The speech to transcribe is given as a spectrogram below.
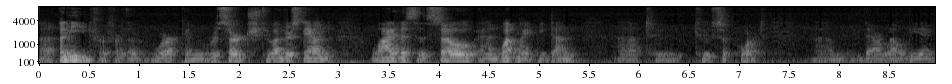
uh, a need for further work and research to understand why this is so and what might be done uh, to, to support um, their well-being.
